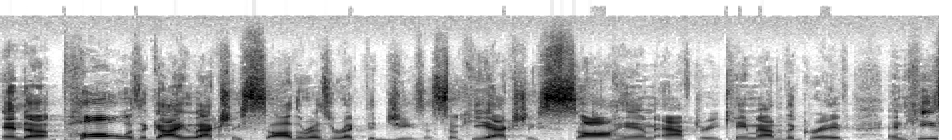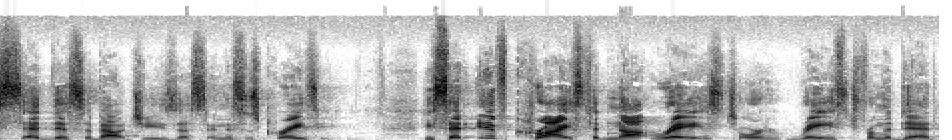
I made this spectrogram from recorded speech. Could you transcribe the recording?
And uh, Paul was a guy who actually saw the resurrected Jesus. So he actually saw him after he came out of the grave. And he said this about Jesus, and this is crazy. He said, If Christ had not raised or raised from the dead,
